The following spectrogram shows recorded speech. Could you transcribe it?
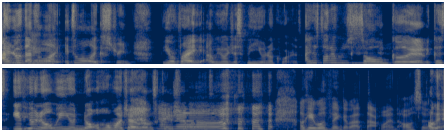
I know that's a little it's a little extreme. You're right. uh, We would just be unicorns. I just thought it was so good because if you know me, you know how much I love I squishmallows. know. okay, we'll think about that one. Also Okay.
